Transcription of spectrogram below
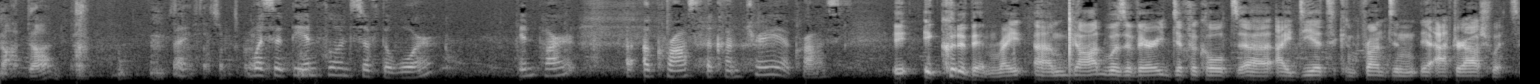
not done. if that's an expression. Was it the influence of the war, in part, a- across the country, across? It, it could have been right. Um, God was a very difficult uh, idea to confront in after Auschwitz.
